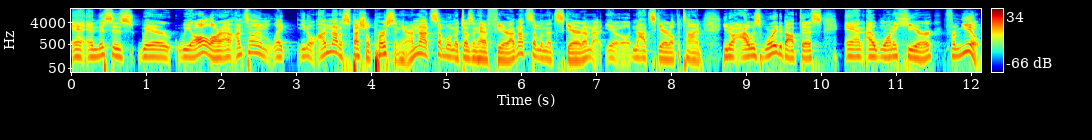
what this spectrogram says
and, this is where we all are. I'm telling them, like, you know, I'm not a special person here. I'm not someone that doesn't have fear. I'm not someone that's scared. I'm not, you know, not scared all the time. You know, I was worried about this, and I want to hear from you.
